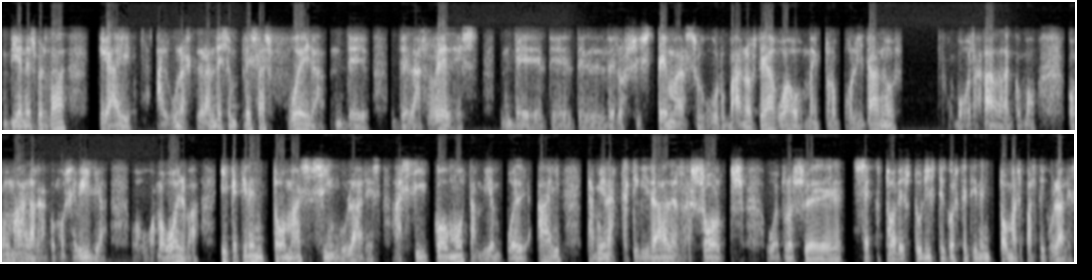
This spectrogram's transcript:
Bien, es verdad que hay algunas grandes empresas fuera de, las redes de, de, los sistemas urbanos de agua o metropolitanos como como, como Málaga, como Sevilla o como Huelva, y que tienen tomas singulares, así como también puede, hay también actividades, resorts u otros eh, sectores turísticos que tienen tomas particulares.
